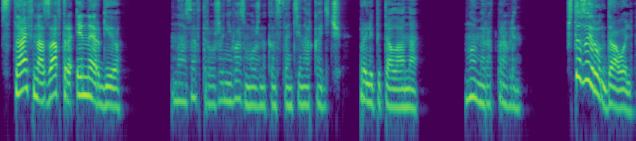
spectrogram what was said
Ставь на завтра энергию». «На завтра уже невозможно, Константин Аркадьевич», — пролепетала она. «Номер отправлен». «Что за ерунда, Оль?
